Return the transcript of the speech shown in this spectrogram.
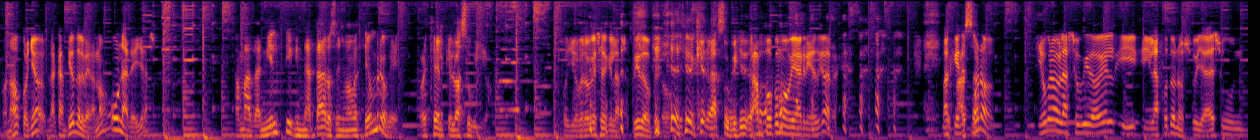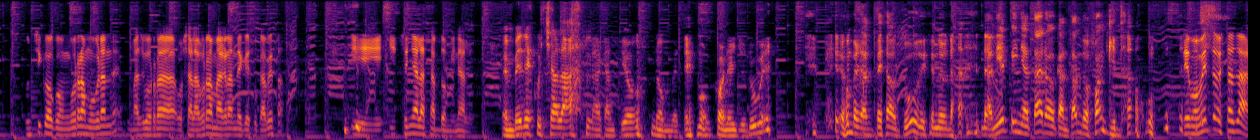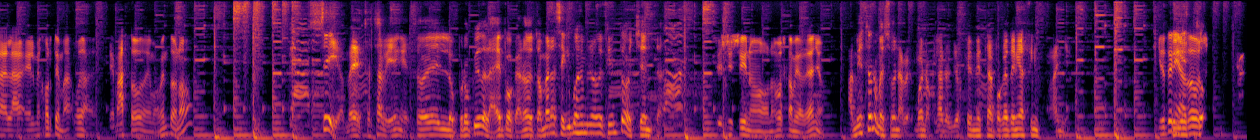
Bueno, coño, la canción del verano, una de ellas. Mamá, Daniel Pignataro se llamaba este hombre o qué? ¿O este es el que lo ha subido? Pues yo creo que es el que la ha subido, pero que lo ha subido. tampoco me voy a arriesgar. Más que, bueno, yo creo que la ha subido él y, y la foto no es suya. Es un, un chico con gorra muy grande, más gorra, o sea, la gorra más grande que su cabeza, y, y enseña las abdominales. En vez de escuchar la, la canción, nos metemos con el youtuber. Hombre, has empezado tú diciendo "Da- Daniel Piñataro cantando Funky Town. De momento, esta es la- la- el mejor tema. Bueno, temazo de momento, ¿no? Sí, hombre, esto está bien, esto es lo propio de la época, ¿no? De todas maneras, seguimos en 1980. Sí, sí, sí, no, no hemos cambiado de año. A mí esto no me suena. Bueno, claro, yo es que en esta época tenía 5 años. Yo tenía Y esto- dos.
